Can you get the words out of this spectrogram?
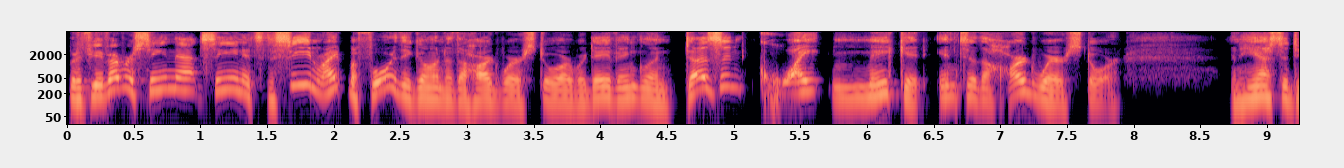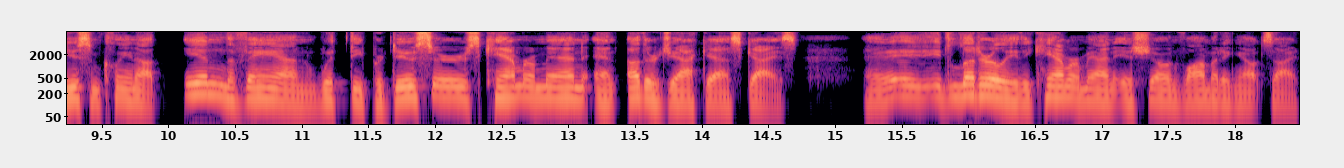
but if you've ever seen that scene, it's the scene right before they go into the hardware store where Dave England doesn't quite make it into the hardware store. And he has to do some cleanup in the van with the producers, cameramen, and other jackass guys. It, it, literally, the cameraman is shown vomiting outside.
